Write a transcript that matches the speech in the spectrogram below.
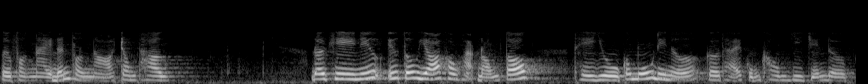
từ phần này đến phần nọ trong thân. Đôi khi nếu yếu tố gió không hoạt động tốt thì dù có muốn đi nữa, cơ thể cũng không di chuyển được.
